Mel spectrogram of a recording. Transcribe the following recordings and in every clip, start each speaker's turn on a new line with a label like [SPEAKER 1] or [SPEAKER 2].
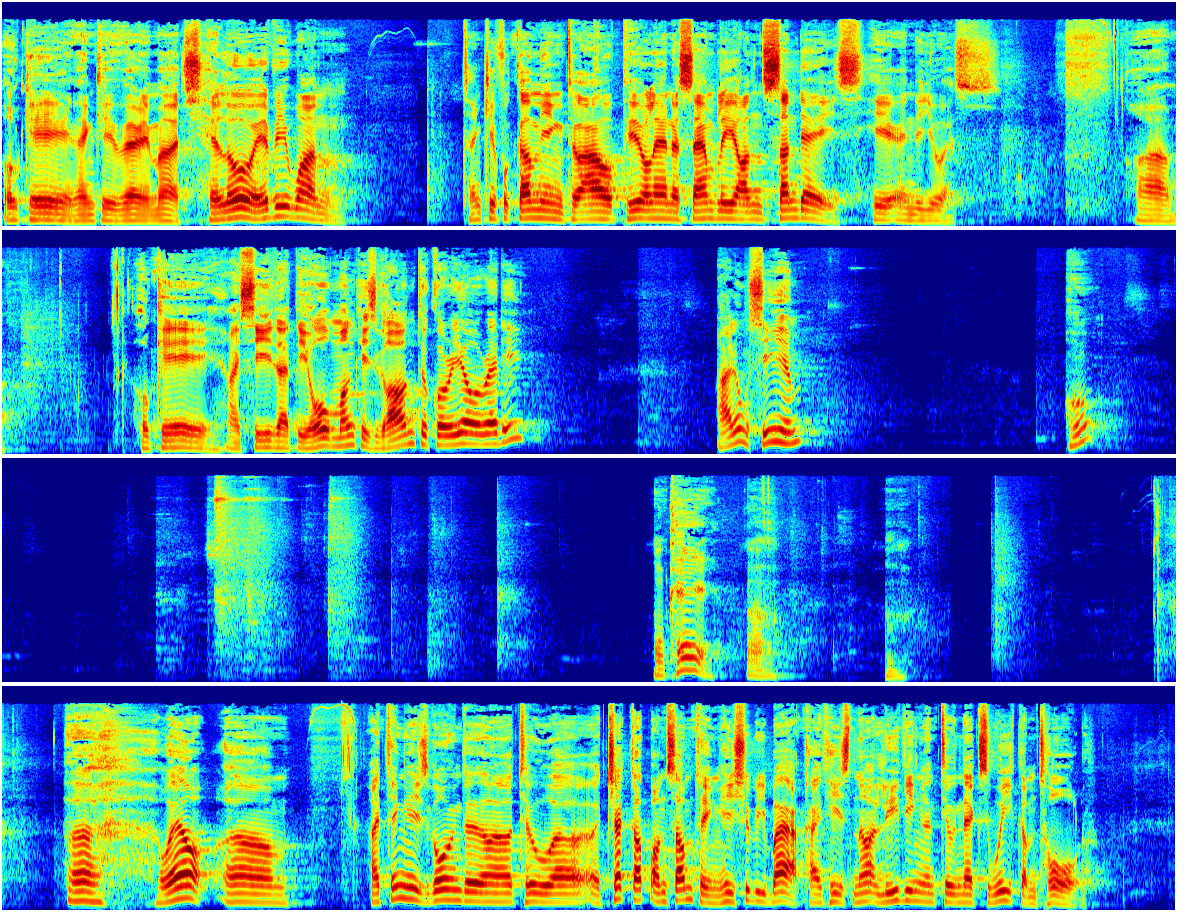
[SPEAKER 1] Okay, thank you very much. Hello, everyone. Thank you for coming to our Pure Land Assembly on Sundays here in the U.S. Um, okay, I see that the old monk is gone to Korea already. I don't see him. Huh? Okay. Uh, uh, well, um, I think he's going to, uh, to uh, check up on something. He should be back. He's not leaving until next week, I'm told.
